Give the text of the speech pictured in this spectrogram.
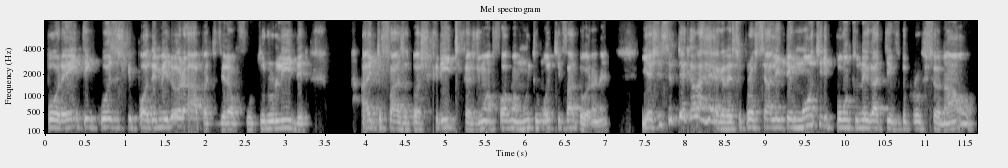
porém tem coisas que podem melhorar para te virar um futuro líder. Aí tu faz as tuas críticas de uma forma muito motivadora, né? E a gente sempre tem aquela regra, né? se o profissional ali tem um monte de ponto negativo do profissional,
